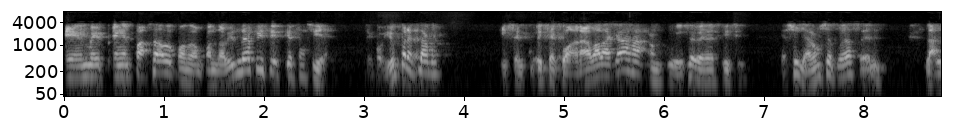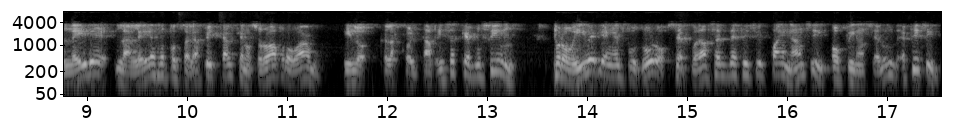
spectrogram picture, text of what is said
en, el pasado, cuando, cuando había un déficit, ¿qué se hacía? Se cogió un préstamo y se, y se cuadraba la caja aunque hubiese déficit. Eso ya no se puede hacer. La ley de, la ley de responsabilidad fiscal que nosotros aprobamos y lo, las cortapisas que pusimos prohíbe que en el futuro se pueda hacer déficit financing o financiar un déficit.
